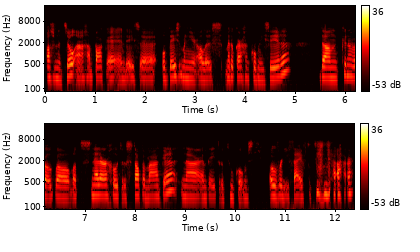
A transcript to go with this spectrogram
als we het zo aan gaan pakken en deze, op deze manier alles met elkaar gaan communiceren, dan kunnen we ook wel wat sneller grotere stappen maken naar een betere toekomst over die vijf tot tien jaar.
